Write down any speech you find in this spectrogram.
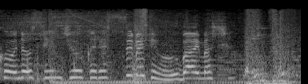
この戦場から全てを奪いましょう。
